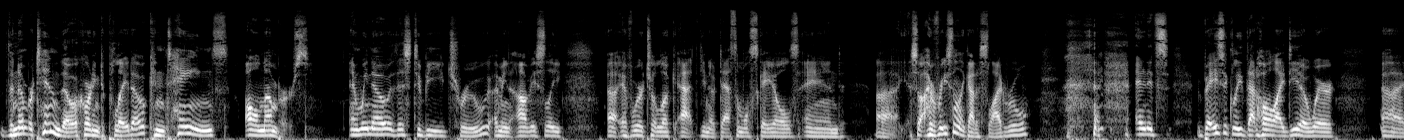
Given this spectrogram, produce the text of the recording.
the number 10 though, according to Plato, contains all numbers. And we know this to be true. I mean, obviously, uh, if we're to look at, you know, decimal scales and uh, so I recently got a slide rule and it's basically that whole idea where uh,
